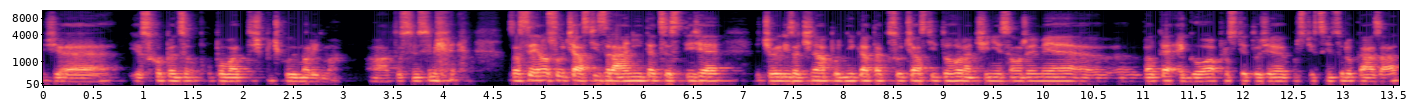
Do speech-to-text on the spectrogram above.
že je schopen se obklopovat špičkovými lidma. A to si myslím, že zase jenom součástí zrání té cesty, že člověk, když začíná podnikat, tak součástí toho nadšení samozřejmě je eh, velké ego a prostě to, že prostě chce něco dokázat.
